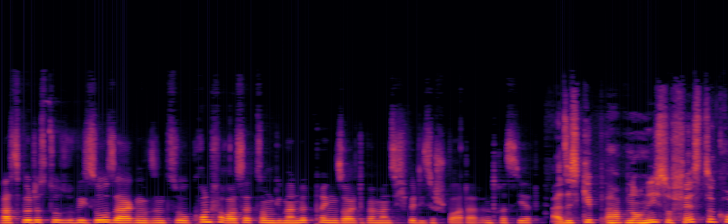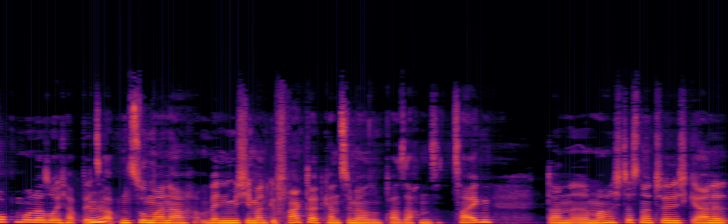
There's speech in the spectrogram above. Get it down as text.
Was würdest du sowieso sagen, sind so Grundvoraussetzungen, die man mitbringen sollte, wenn man sich für diese Sportart interessiert? Also ich habe noch nicht so feste Gruppen oder so. Ich habe jetzt mhm. ab und zu mal nach, wenn mich jemand gefragt hat, kannst du mir so ein paar Sachen zeigen dann äh, mache ich das natürlich gerne.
